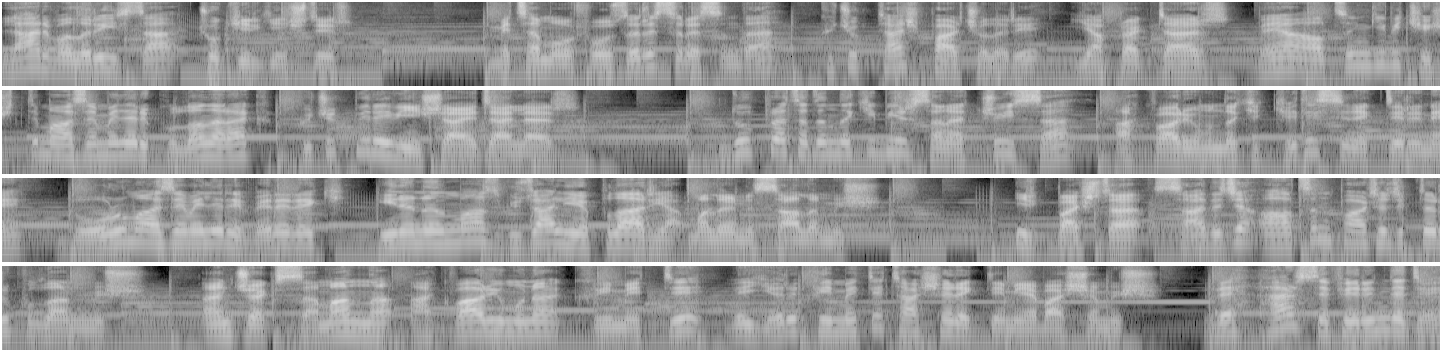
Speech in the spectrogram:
Larvaları ise çok ilginçtir. Metamorfozları sırasında küçük taş parçaları, yapraklar veya altın gibi çeşitli malzemeleri kullanarak küçük bir ev inşa ederler. Duprat adındaki bir sanatçı ise akvaryumundaki kedi sineklerine doğru malzemeleri vererek inanılmaz güzel yapılar yapmalarını sağlamış. İlk başta sadece altın parçacıkları kullanmış. Ancak zamanla akvaryumuna kıymetli ve yarı kıymetli taşlar eklemeye başlamış. Ve her seferinde de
